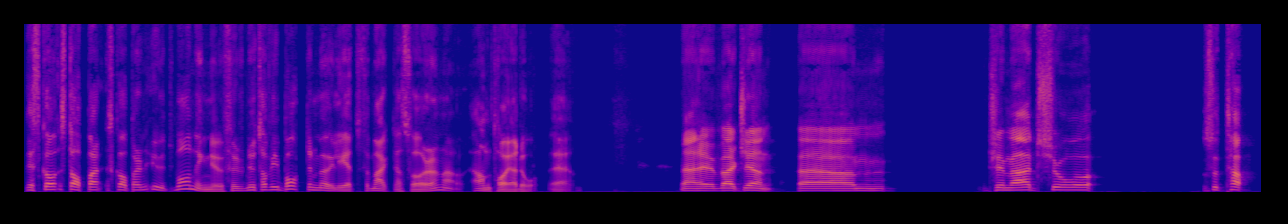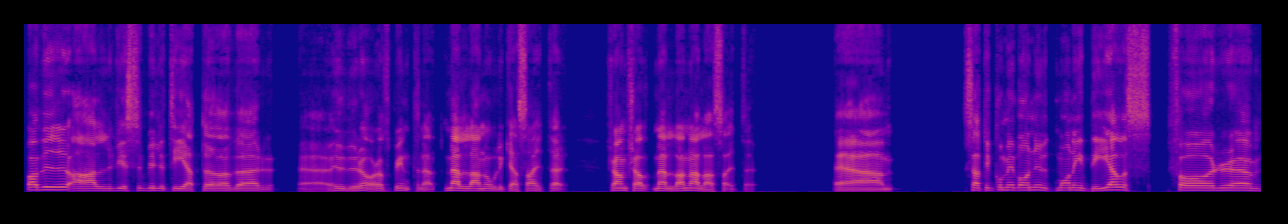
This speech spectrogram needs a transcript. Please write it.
det ska, skapar, skapar en utmaning nu, för nu tar vi bort en möjlighet för marknadsförarna, antar jag då. Eh. Nej, verkligen. Um, primärt så, så tappar vi ju all visibilitet över eh, uh, hur vi rör oss på internet mellan olika sajter. Framförallt mellan alla sajter. Um, så att det kommer att vara en utmaning dels för uh,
